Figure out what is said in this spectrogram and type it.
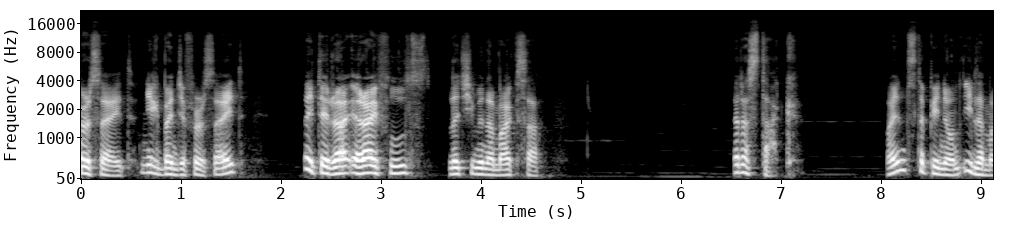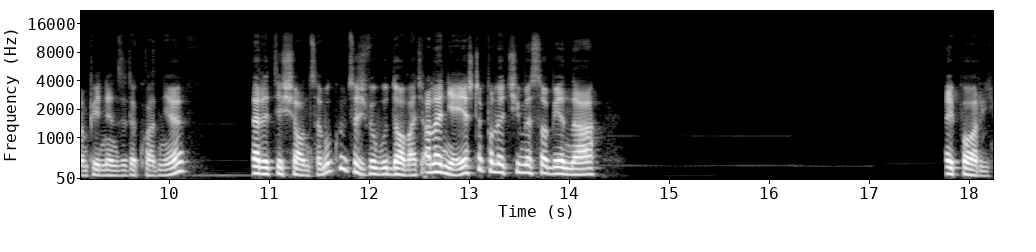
First aid. Niech będzie first aid. No i te ri- rifles lecimy na maksa. Teraz tak. Mając te pieniądze, ile mam pieniędzy dokładnie? 4000. Mógłbym coś wybudować, ale nie. Jeszcze polecimy sobie na Hypori.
